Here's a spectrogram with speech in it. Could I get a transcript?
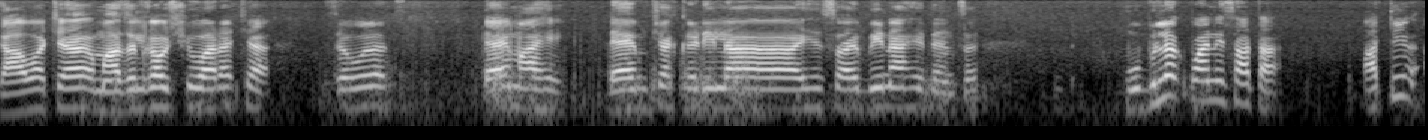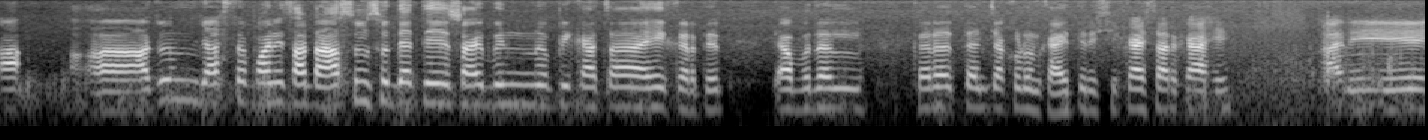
गावाच्या माजलगाव शिवाराच्या जवळच डॅम आहे. डॅमच्या कडीला हे सोयाबीन आहे त्यांचं. मुबलक पाणी साठा. अति अजून जास्त पाणी साठा असून सुद्धा ते सोयाबीन पिकाचा हे करतात. त्याबद्दल खरंच त्यांच्याकडून काहीतरी शिकायसारखं आहे. आणि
